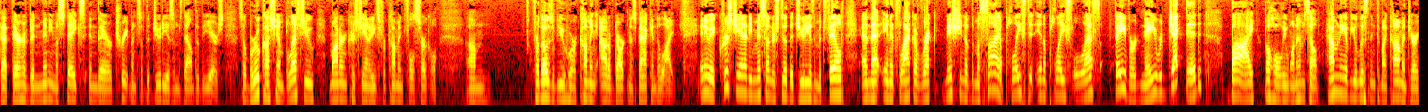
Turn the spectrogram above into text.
that there have been many mistakes in their treatments of the Judaisms down through the years. So Baruch Hashem, bless you, modern Christianities, for coming full circle. Um, for those of you who are coming out of darkness back into light. Anyway, Christianity misunderstood that Judaism had failed, and that in its lack of recognition of the Messiah, placed it in a place less favored, nay, rejected by the Holy One Himself. How many of you listening to my commentary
